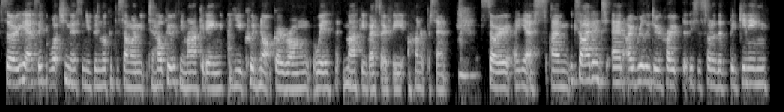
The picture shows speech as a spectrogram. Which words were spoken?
so, yes, if you're watching this and you've been looking for someone to help you with your marketing, you could not go wrong with Marketing by Sophie 100%. Mm-hmm. So, uh, yes, I'm excited and I really do hope that this is sort of the beginning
